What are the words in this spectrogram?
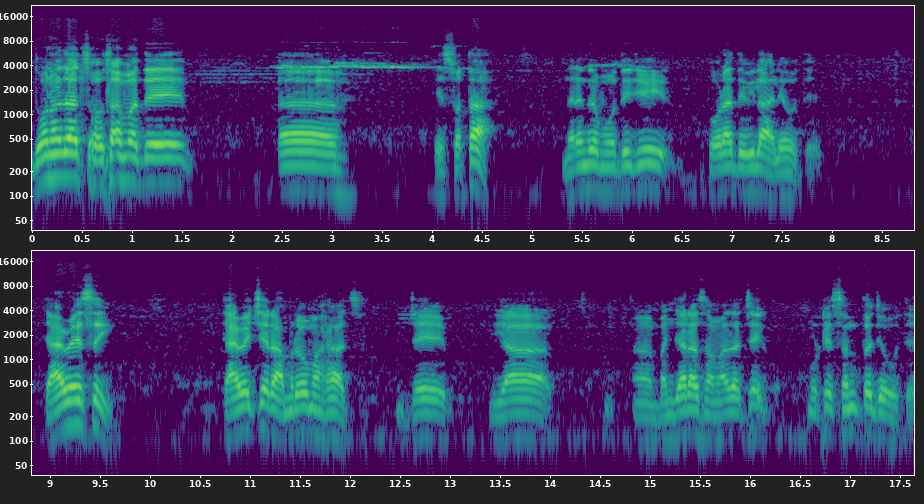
दोन हजार चौदामध्ये हे स्वतः नरेंद्र मोदीजी कोरादेवीला आले होते. त्यावेळेसही त्यावेळेचे रामराव महाराज जे या बंजारा समाजाचे मोठे संत जे होते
